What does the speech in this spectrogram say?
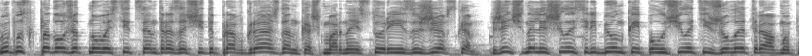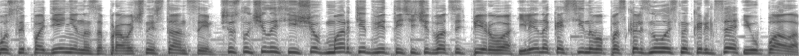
Выпуск продолжат новости Центра защиты прав граждан. Кошмарная история из Ижевска. Женщина лишилась ребенка и получила тяжелые травмы после падения на заправочной станции. Все случилось еще в марте 2021 -го. Елена Касинова поскользнулась на крыльце и упала.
